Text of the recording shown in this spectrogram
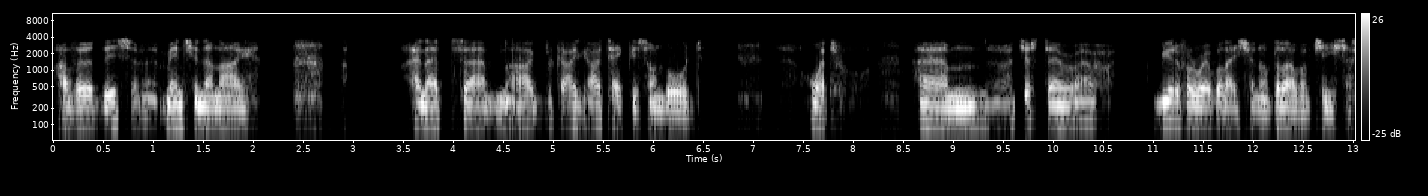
I've heard this mentioned, and I and that um, I, I I take this on board. What um, just a, a beautiful revelation of the love of Jesus.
